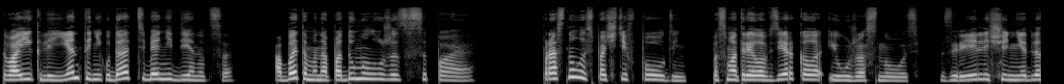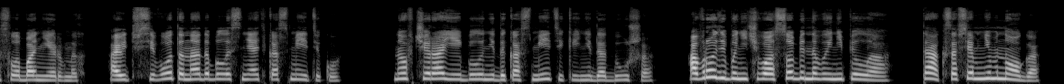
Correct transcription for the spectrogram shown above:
твои клиенты никуда от тебя не денутся. Об этом она подумала уже засыпая. Проснулась почти в полдень, посмотрела в зеркало и ужаснулась. Зрелище не для слабонервных, а ведь всего-то надо было снять косметику. Но вчера ей было не до косметики и не до душа. А вроде бы ничего особенного и не пила. Так, совсем немного.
